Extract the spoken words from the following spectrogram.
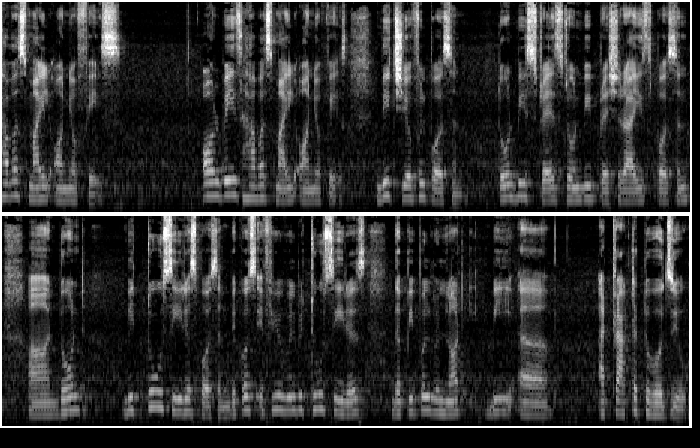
Have a smile on your face. Always have a smile on your face. Be cheerful person don't be stressed don't be pressurized person. Uh, don't be too serious person because if you will be too serious the people will not be uh, attracted towards you.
